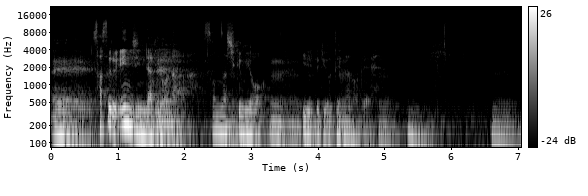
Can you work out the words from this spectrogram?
ええ。させるエンジンになるような、そんな仕組みをうん。うん。入れてる予定なので、うん。うん。うん。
